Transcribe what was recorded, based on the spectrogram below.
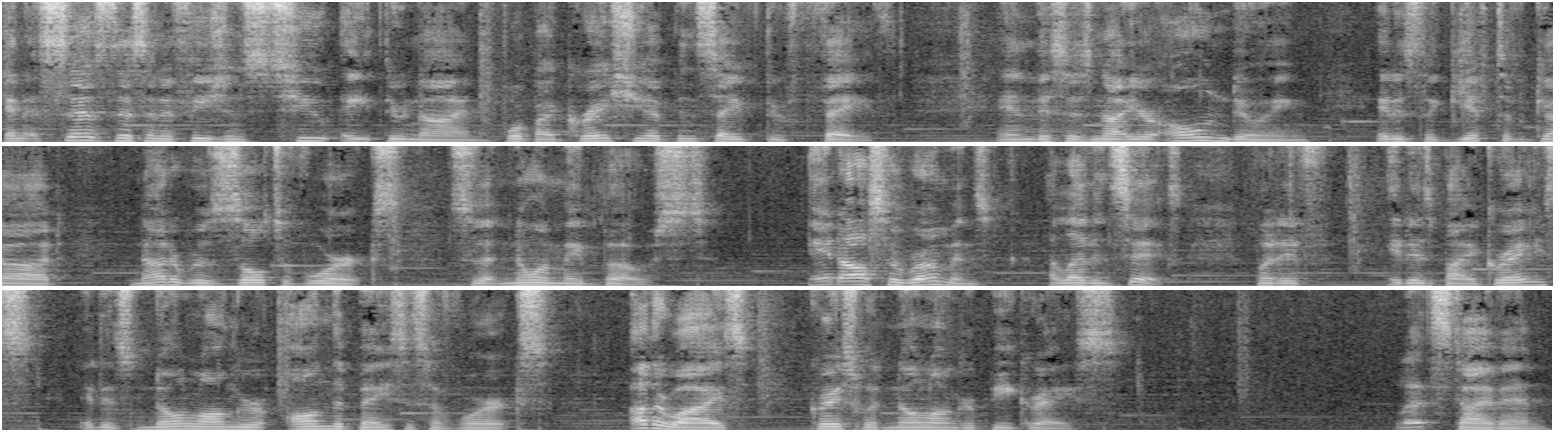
And it says this in Ephesians 2 8 through 9 For by grace you have been saved through faith, and this is not your own doing, it is the gift of God, not a result of works, so that no one may boast. And also Romans 11 6 But if it is by grace, it is no longer on the basis of works. Otherwise, grace would no longer be grace. Let's dive in.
